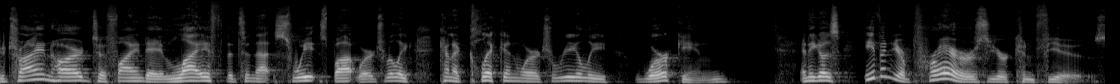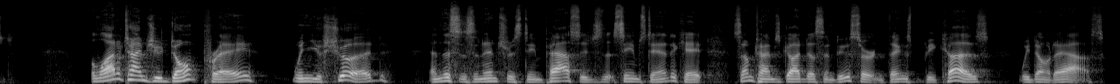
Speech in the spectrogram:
You're trying hard to find a life that's in that sweet spot where it's really kind of clicking, where it's really working. And he goes, even your prayers, you're confused. A lot of times you don't pray when you should. And this is an interesting passage that seems to indicate sometimes God doesn't do certain things because we don't ask.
